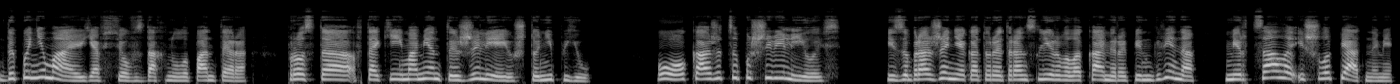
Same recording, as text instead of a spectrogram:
Да понимаю я все, вздохнула Пантера. Просто в такие моменты жалею, что не пью. О, кажется, пошевелилась. Изображение, которое транслировала камера пингвина, мерцало и шло пятнами,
